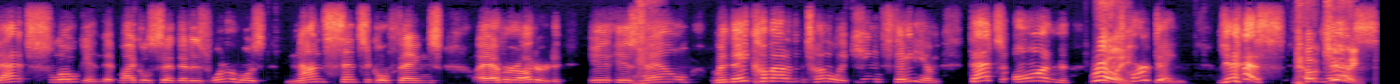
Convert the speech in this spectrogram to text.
that slogan that Michael said that is one of the most nonsensical things I ever uttered is now when they come out of the tunnel at Kenan Stadium, that's on Really? the. Yes. No yes.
